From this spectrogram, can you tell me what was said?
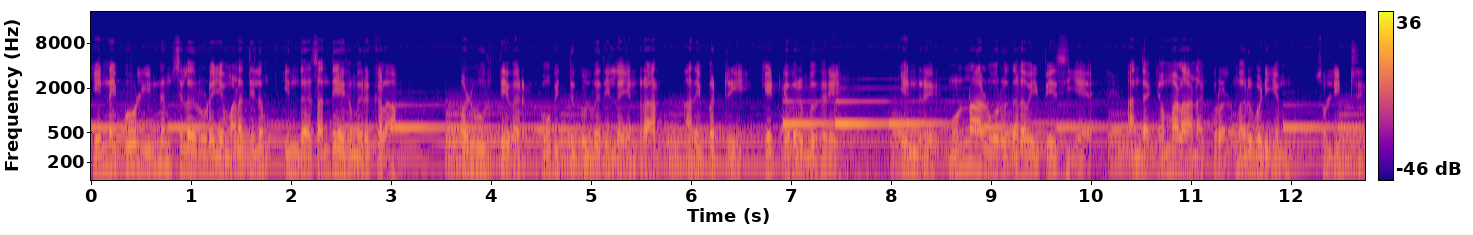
என்னை போல் இன்னும் சிலருடைய மனதிலும் இந்த சந்தேகம் இருக்கலாம். பழுவூர் தேவர் கோபித்துக் கொள்வதில்லை என்றால் அதை பற்றி கேட்க விரும்புகிறேன் என்று முன்னால் ஒரு தடவை பேசிய அந்த கம்மலான குரல் மறுபடியும் சொல்லிற்று.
